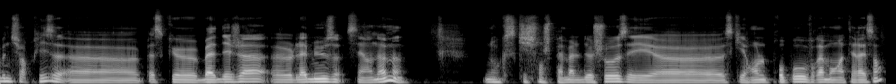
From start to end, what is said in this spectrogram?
bonne surprise parce que bah déjà la muse, c'est un homme. Donc, ce qui change pas mal de choses et ce qui rend le propos vraiment intéressant.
